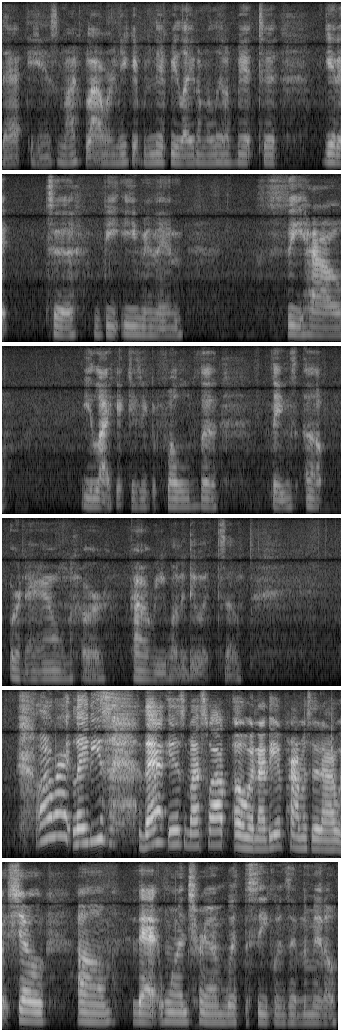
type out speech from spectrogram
that is my flower and you could manipulate them a little bit to get it to be even and see how you like it because you can fold the things up or down or however you want to do it so. All right ladies that is my swap. Oh and i did promise that i would show um, that one trim with the sequins in the middle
